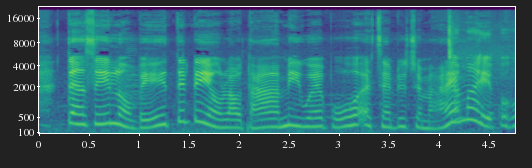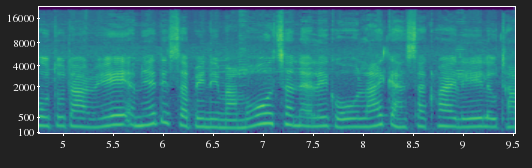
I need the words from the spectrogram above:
။တန်ဆေးလွန်ပေးတစ်တယုံလောက်သာမိဝဲဖို့အကြံပြုချင်ပါတယ်။ကျမရဲ့ဗဟုသုတတွေအမြဲတည်ဆက်ပေးနေမှာမို့ channel လေးကို like and subscribe လေးလုပ်ထား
